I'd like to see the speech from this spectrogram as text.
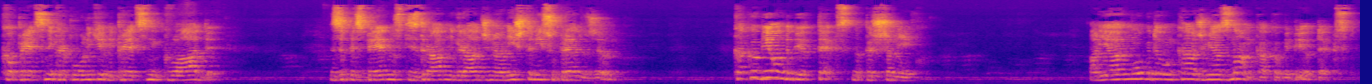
kao predsednik Republike ili predsednik vlade za bezbednost i zdravlje građana, a ništa nisu preduzeli? Kakav bi onda bio tekst na peščaniku? Ali ja mogu da vam kažem, ja znam kakav bi bio tekst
